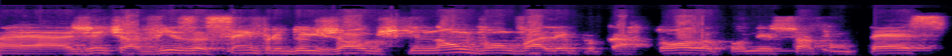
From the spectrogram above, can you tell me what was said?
É, a gente avisa sempre dos jogos que não vão valer para o Cartola quando isso acontece.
